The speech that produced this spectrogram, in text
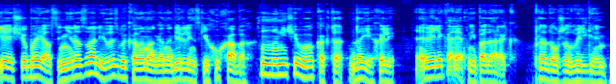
я еще боялся, не развалилась бы колымага на берлинских ухабах. Но ничего, как-то доехали. «Великолепный подарок», — продолжил Вильгельм.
